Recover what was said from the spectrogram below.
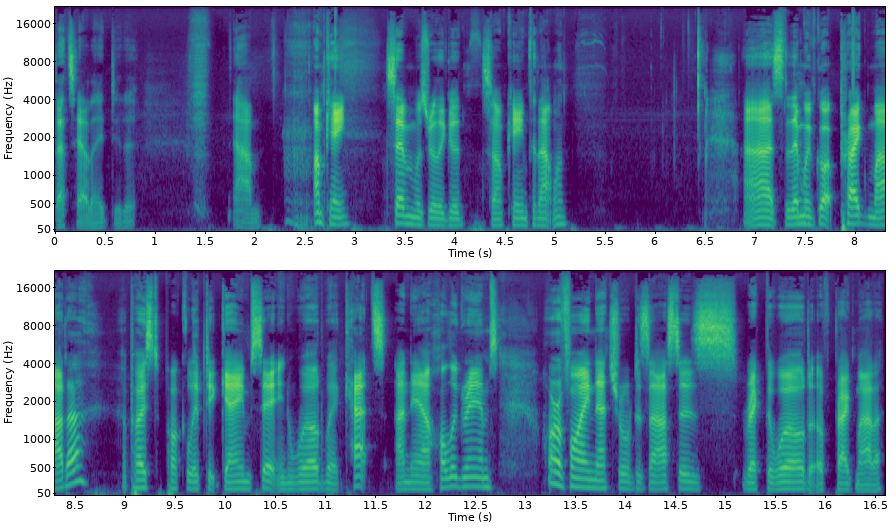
That's how they did it. Um, I'm keen. Seven was really good, so I'm keen for that one. Uh, so then we've got Pragmata, a post-apocalyptic game set in a world where cats are now holograms. Horrifying natural disasters wreck the world of Pragmata.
